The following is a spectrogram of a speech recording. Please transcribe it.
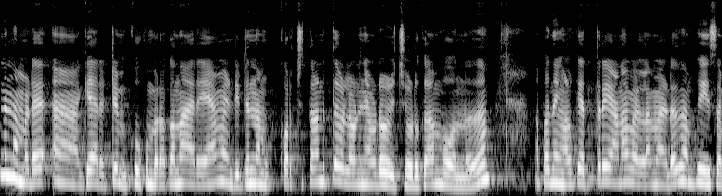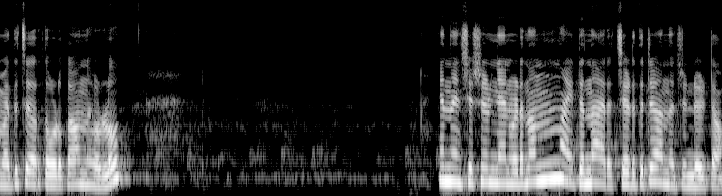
പിന്നെ നമ്മുടെ ക്യാരറ്റും കുക്കുമ്പറൊക്കെ ഒന്ന് അരയാൻ വേണ്ടിയിട്ട് നമുക്ക് കുറച്ച് തണുത്ത വെള്ളമാണ് ഞാൻ ഇവിടെ ഒഴിച്ചു കൊടുക്കാൻ പോകുന്നത്. അപ്പോൾ നിങ്ങൾക്ക് എത്രയാണോ വെള്ളം വേണ്ടത് നമുക്ക് ഈ സമയത്ത് ചേർത്ത് കൊടുക്കാവുന്നേ ഉള്ളൂ. എന്നതിന് ശേഷം ഞാനിവിടെ നന്നായിട്ടൊന്ന് അരച്ചെടുത്തിട്ട് വന്നിട്ടുണ്ട് കേട്ടോ.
